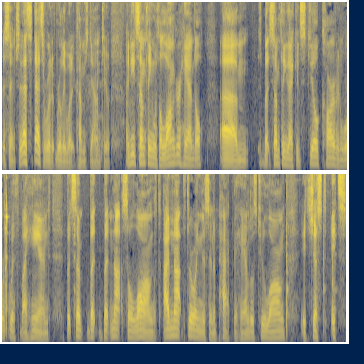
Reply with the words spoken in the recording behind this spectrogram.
essentially that's that's what it, really what it comes down to i need something with a longer handle um, but something that I could still carve and work with by hand, but some, but but not so long. I'm not throwing this in a pack. The handle's too long. It's just it's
